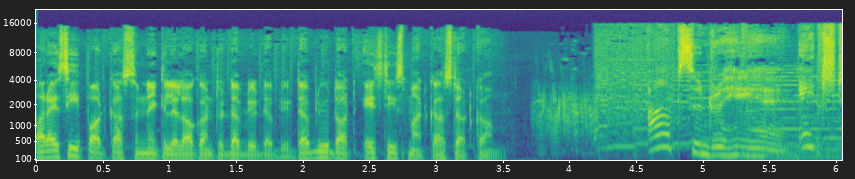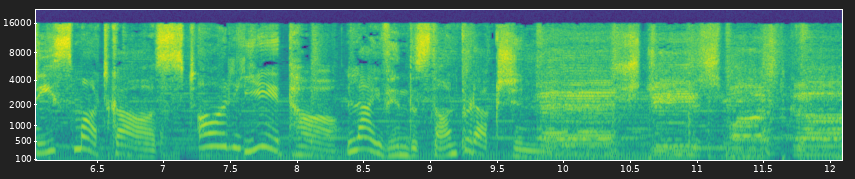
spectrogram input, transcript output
और ऐसे ही पॉडकास्ट सुनने के लिए log on to W W W dot H T आप सुन रहे हैं एच टी स्मार्ट कास्ट और ये था live Hindustan production smart Smartcast.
